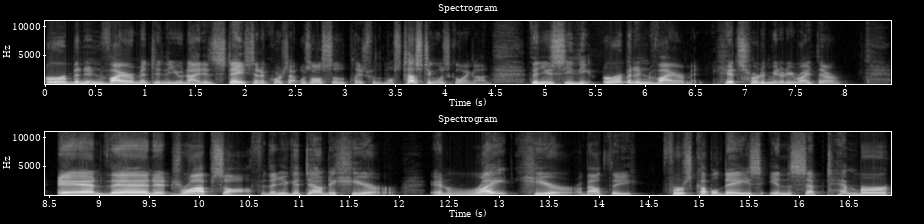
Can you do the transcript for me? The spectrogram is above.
urban environment in the United States. And of course, that was also the place where the most testing was going on. Then you see the urban environment hits herd immunity right there, and then it drops off. And then you get down to here, and right here, about the first couple days in September,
